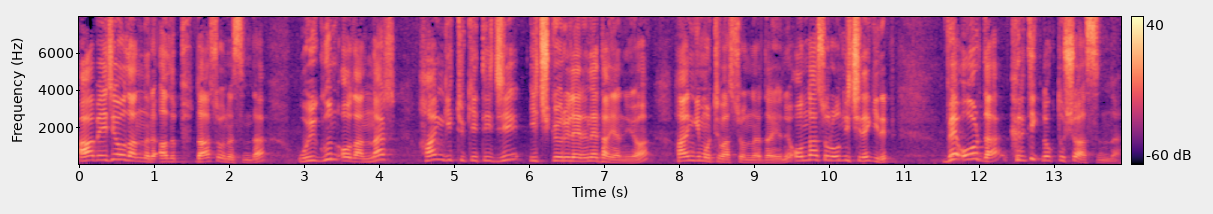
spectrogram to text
ABC olanları alıp daha sonrasında uygun olanlar hangi tüketici içgörülerine dayanıyor, hangi motivasyonlara dayanıyor. Ondan sonra onun içine girip ve orada kritik nokta şu aslında.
